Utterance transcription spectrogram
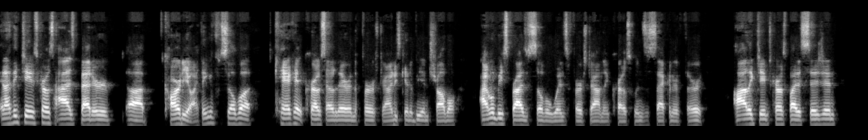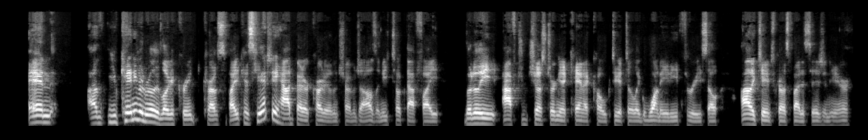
And I think James Krause has better uh, cardio. I think if Silva can't get Krause out of there in the first round, he's going to be in trouble. I won't be surprised if Silva wins the first round and Krause wins the second or third. I like James Krause by decision. And um, you can't even really look at Krause fight because he actually had better cardio than Trevor Giles, and he took that fight literally after just drinking a can of Coke to get to like 183. So I like James Krause by decision here.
